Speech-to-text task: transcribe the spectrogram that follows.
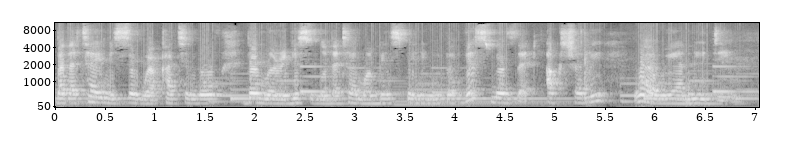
By the time you say we're cutting off, then we're reducing on the time we've been spending with them. This means that actually where we are leading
